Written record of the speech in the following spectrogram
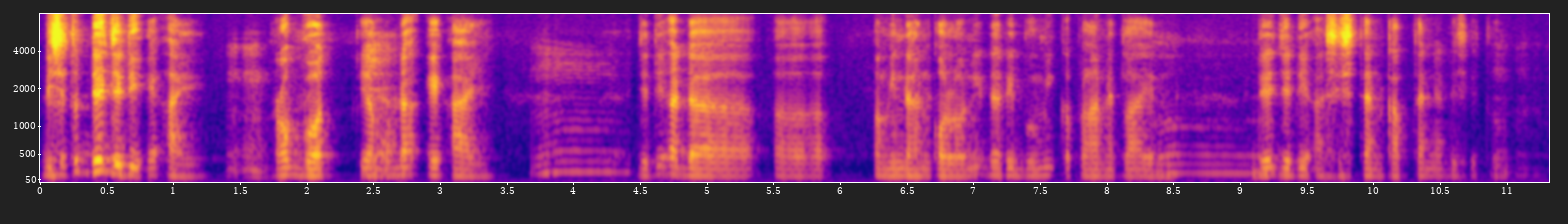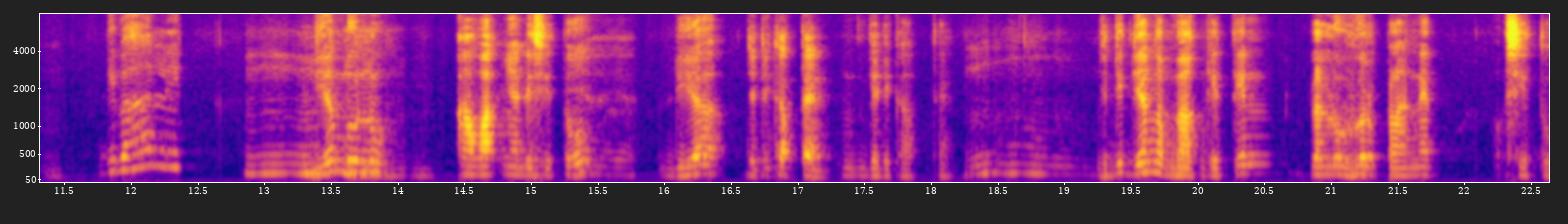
di situ dia jadi AI Mm-mm. robot yang Iya. udah AI Hmm. jadi ada eh, pemindahan koloni dari bumi ke planet lain Oh. dia jadi asisten kaptennya di situ Mm-mm. dibalik Hmm. dia bunuh awaknya di situ Iya, iya. dia jadi kapten jadi kapten Hmm. jadi dia ngebangkitin leluhur planet situ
